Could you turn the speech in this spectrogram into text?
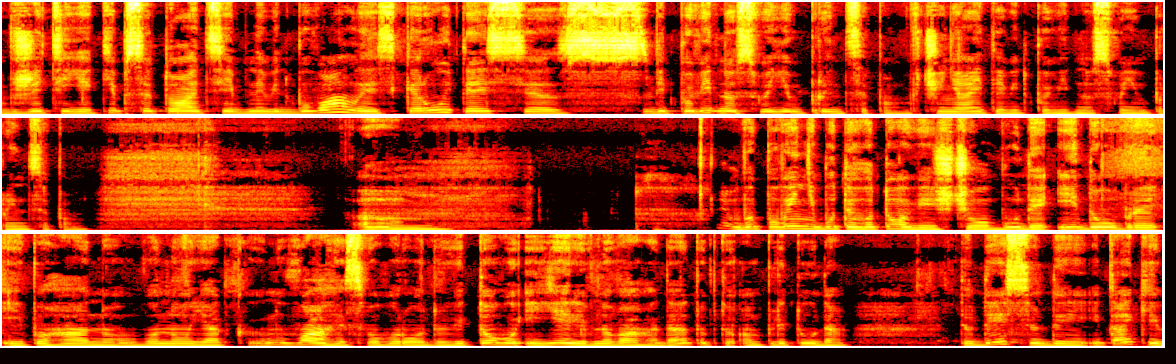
в житті, які б ситуації б не відбувались, керуйтесь е, відповідно своїм принципам, вчиняйте відповідно своїм принципам. Ем, Ви повинні бути готові, що буде і добре, і погано. Воно як ну, ваги свого роду. Від того і є рівновага, да? тобто амплітуда туди-сюди. І так і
